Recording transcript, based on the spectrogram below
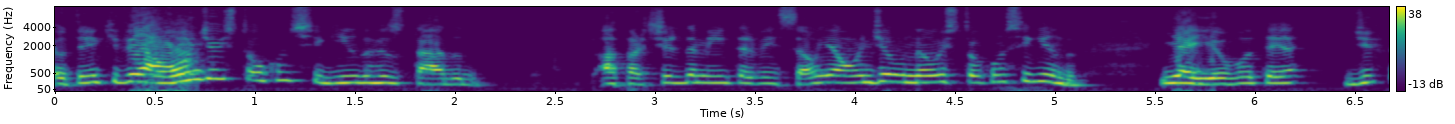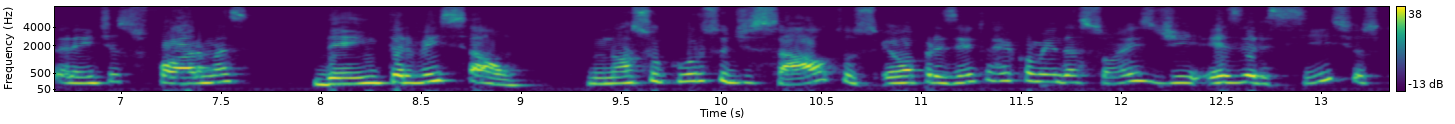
eu tenho que ver aonde eu estou conseguindo o resultado a partir da minha intervenção e aonde eu não estou conseguindo. E aí eu vou ter diferentes formas de intervenção. No nosso curso de saltos, eu apresento recomendações de exercícios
